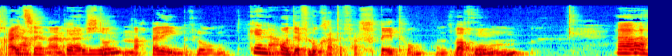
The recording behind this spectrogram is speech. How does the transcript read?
13,5 Berlin. Stunden nach Berlin geflogen. genau. Und der Flug hatte Verspätung. Und warum? ah,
